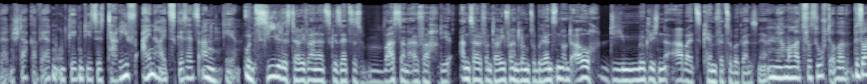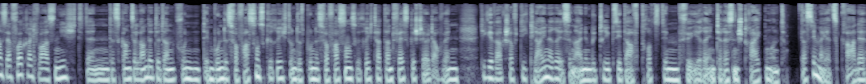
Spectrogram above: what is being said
werden, stärker werden und gegen dieses Tarifeinheitsgesetz angehen. Und Ziel des Tarifeinheitsgesetzes war es dann einfach, die Anzahl von Tarifverhandlungen zu begrenzen und auch die möglichen Arbeitskämpfe zu begrenzen. Ja, ja man hat es versucht, aber besonders erfolgreich war es nicht, denn das Ganze landete dann von dem Bundesverfassungsgericht und das Bundesverfassungsgericht hat dann festgestellt, auch wenn die Gewerkschaft die kleinere ist in einem Betrieb, sie darf trotzdem für ihre Interessen streiken und das sehen wir jetzt gerade,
